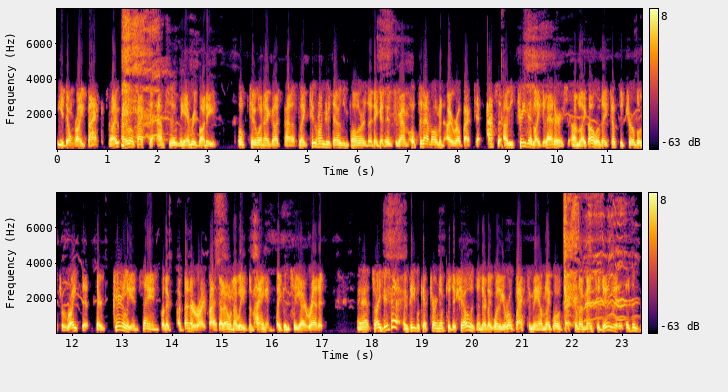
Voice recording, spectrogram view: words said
you don't write back. So I, I wrote back to absolutely everybody up to when I got past like 200,000 followers, I think, on Instagram. Up to that moment, I wrote back to, I was treating it like letters. I'm like, oh, well, they took the trouble to write this. They're clearly insane, but I, I better write back. I don't want to leave them hanging. They can see I read it. So I did that, and people kept turning up to the shows, and they're like, "Well, you wrote back to me." I'm like, "Well, that's what I meant to do. Isn't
